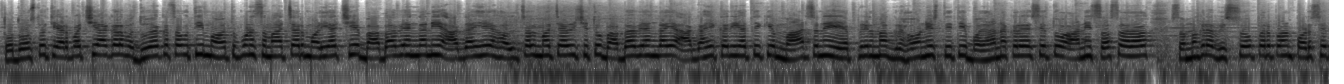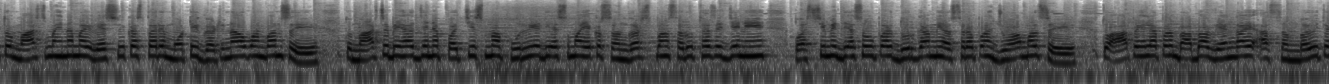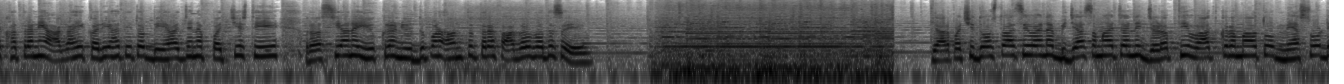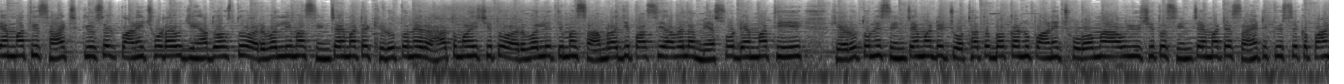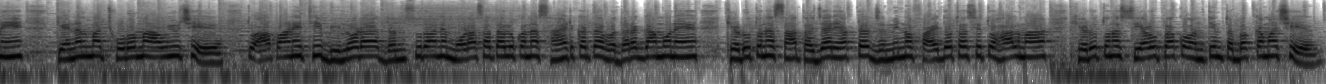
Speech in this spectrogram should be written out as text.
તો દોસ્તો, ત્યાર પછી આગળ વધુ એક સૌથી મહત્વપૂર્ણ સમાચાર મળ્યા છે. બાબા વ્યંગાની આગાહીએ હલચલ મચાવી છે. તો બાબા વ્યંગાએ આગાહી કરી હતી કે માર્ચ અને એપ્રિલમાં ગ્રહોની સ્થિતિ ભયાનક રહેશે, તો આની સસર સમગ્ર વિશ્વ ઉપર પણ પડશે. તો માર્ચ મહિનામાં વૈશ્વિક સ્તરે મોટી ઘટનાઓ પણ બનશે. તો માર્ચ બે હજાર પચીસમાં પૂર્વીય દેશમાં એક સંઘર્ષ પણ શરૂ થશે, જેની પશ્ચિમી દેશો ઉપર દૂરગામી અસર પણ જોવા મળશે. તો આ પહેલાં પણ બાબા વ્યંગાએ આ સંભવિત ખતરાની આગાહી કરી હતી. તો બે હજાર પચીસથી રશિયા રશિયા અને યુક્રેન યુદ્ધ પણ અંત તરફ આગળ વધશે. ત્યાર પછી દોસ્તો, આ સિવાયના બીજા સમાચારની ઝડપથી વાત કરવામાં આવે તો મેસો ડેમમાંથી સાઠ ક્યુસેક પાણી છોડાયું, જ્યાં દોસ્તો અરવલ્લીમાં સિંચાઈ માટે ખેડૂતોને રાહત મળી છે. તો અરવલ્લી તેમજ શામળાજી પાસે આવેલા મેસો ડેમમાંથી ખેડૂતોની સિંચાઈ માટે ચોથા તબક્કાનું પાણી છોડવામાં આવ્યું છે. તો સિંચાઈ માટે સાઠ ક્યુસેક પાણી કેનલમાં છોડવામાં આવ્યું છે. તો આ પાણીથી ભિલોડા, ધનસુરા અને મોડાસા તાલુકાના સાઠ કરતાં વધારે ગામોને ખેડૂતોને સાત હજાર હેક્ટર જમીનનો ફાયદો થશે. તો હાલમાં ખેડૂતોના શિયાળુ પાકો અંતિમ તબક્કામાં છે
